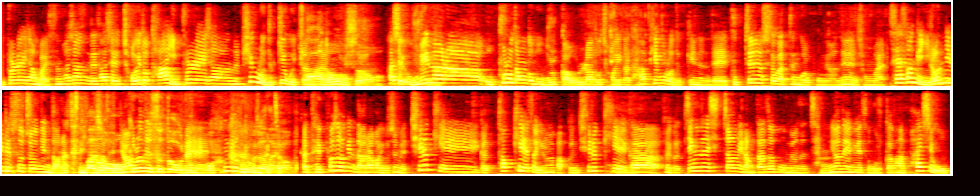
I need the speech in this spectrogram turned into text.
인플레이션 말씀하셨는데 사실 저희도 다 인플레이션을 피부로 느끼고 있잖아요. 아, 너무 비싸요. 사실 우리나라 5% 정도 뭐 물가 올라도 저희가 다 피부로 느끼는데 국제 뉴스 같은 걸 보면은 정말 세상에 이런 일이 수준인 나라들이 있거든요. 그런 뉴스도 우리 네. 뭐 흥미롭게 보잖아요. 그러니까 대표 적인 나라가 요즘에 튀르키예, 그러니까 터키에서 이름을 바꾼 튀르키예가 저희가 찍는 시점이랑 따져보면 작년에 비해서 물가가 한 85%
